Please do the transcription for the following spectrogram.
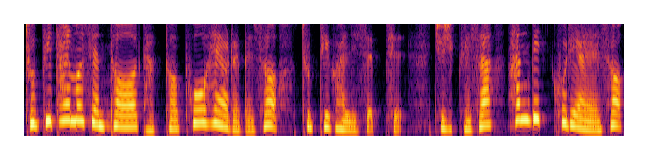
두피 탈모센터 닥터포 헤어랩에서 두피 관리 세트, 주식회사 한빛코리아에서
